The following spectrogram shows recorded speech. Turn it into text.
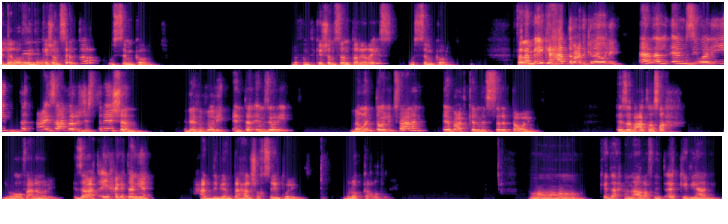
إلا ال authentication center وال SIM card ال authentication center يا ريس وال SIM card فلما يجي حد بعد كده يقول لي أنا الـ IMSI وليد عايز أعمل registration الناس بتقول لي أنت الـ IMSI وليد؟ لو أنت وليد فعلا ابعت كلمة السر بتاع وليد. إذا بعتها صح يبقى هو فعلا وليد. إذا بعت أي حاجة تانية حد بينتحل شخصية وليد. block على طول. آه كده إحنا نعرف نتأكد يعني.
